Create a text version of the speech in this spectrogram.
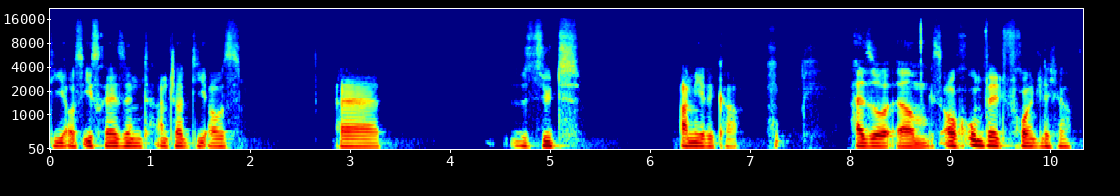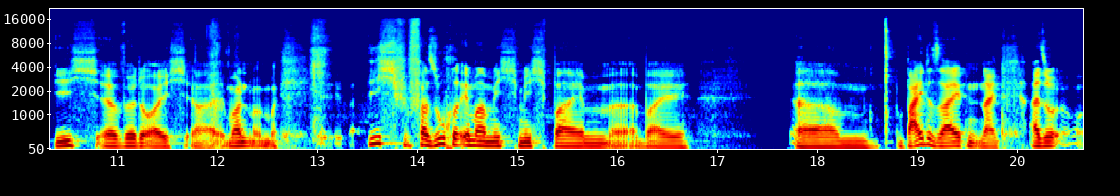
die aus Israel sind, anstatt die aus äh, Südamerika. Also ähm, ist auch umweltfreundlicher. Ich äh, würde euch, äh, man, man, ich versuche immer mich mich beim äh, bei ähm, beide Seiten, nein, also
